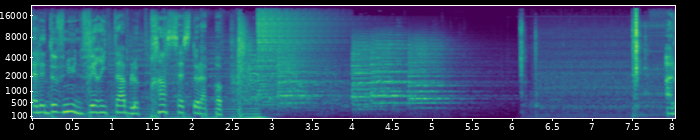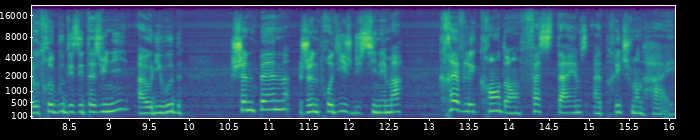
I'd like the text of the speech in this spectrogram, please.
elle est devenue une véritable princesse de la pop. À l'autre bout des États-Unis, à Hollywood, Sean Penn, jeune prodige du cinéma, crève l'écran dans Fast Times at Richmond High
